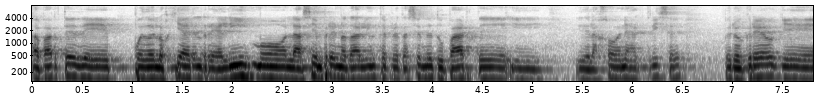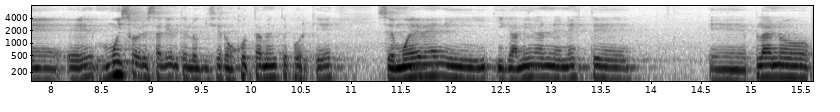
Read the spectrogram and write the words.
aparte de, puedo elogiar el realismo, la siempre notable interpretación de tu parte y, y de las jóvenes actrices, pero creo que es muy sobresaliente lo que hicieron justamente porque se mueven y, y caminan en este eh, plano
